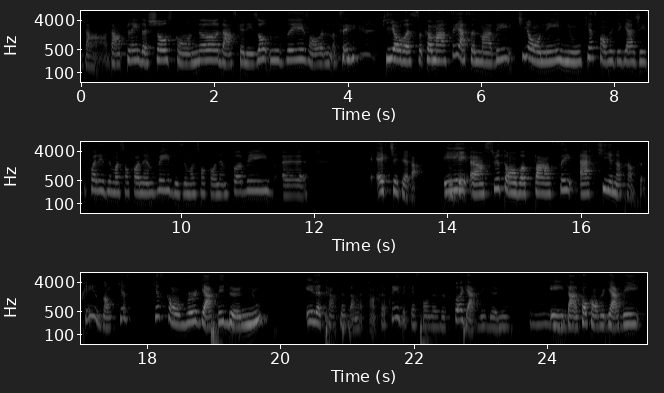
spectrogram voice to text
dans, plein de choses qu'on a, dans ce que les autres nous disent. On puis on va commencer à se demander qui on est, nous, qu'est-ce qu'on veut dégager, c'est quoi les émotions qu'on aime vivre, les émotions qu'on n'aime pas vivre, euh, etc. Et ensuite, on va penser à qui est notre entreprise. Donc, qu'est-ce qu'on veut garder de nous et le transmettre dans notre entreprise et qu'est-ce qu'on ne veut pas garder de nous. Et mmh. dans le fond, qu'on veut garder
